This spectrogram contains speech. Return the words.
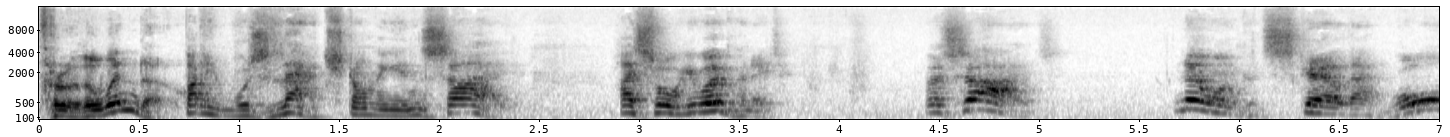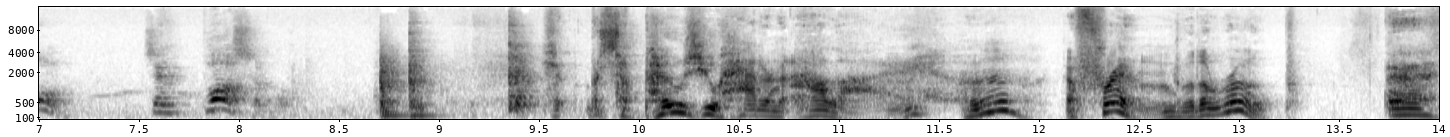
Through the window. But it was latched on the inside. I saw you open it. Besides, no one could scale that wall. It's impossible. But suppose you had an ally, huh? A friend with a rope. Uh,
